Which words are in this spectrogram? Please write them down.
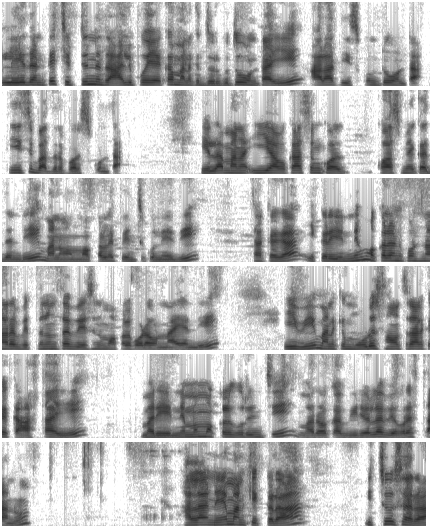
లేదంటే చెట్టుని రాలిపోయాక మనకు దొరుకుతూ ఉంటాయి. అలా తీసుకుంటూ ఉంటా. తీసి భద్రపరుచుకుంటా. ఇలా మన ఈ అవకాశం కో- కోసమే కదండి మనం మొక్కల్ని పెంచుకునేది. చక్కగా ఇక్కడ ఎన్ని మొక్కలు అనుకుంటున్నారో విత్తనంతో వేసిన మొక్కలు కూడా ఉన్నాయండి. ఇవి మనకి మూడు సంవత్సరాలకే కాస్తాయి. మరి నిమ్మ మొక్కల గురించి మరొక వీడియోలో వివరిస్తాను. అలానే మనకి ఇక్కడ ఇది చూసారా?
